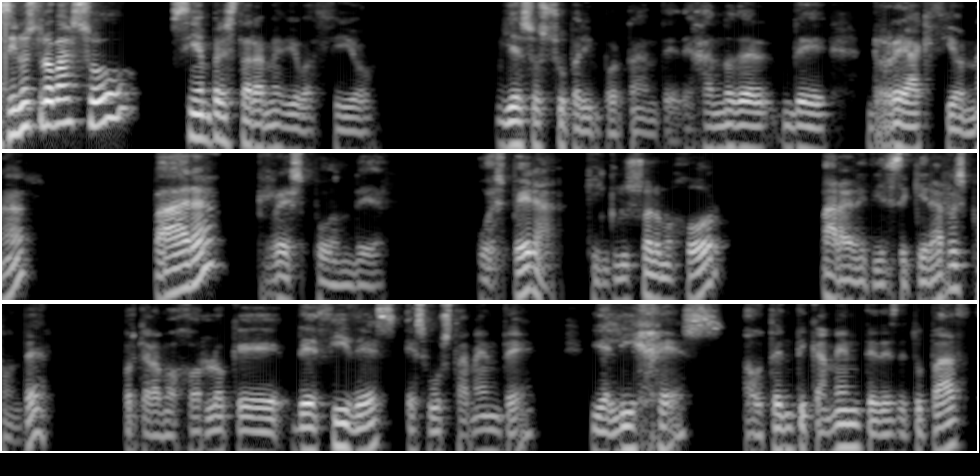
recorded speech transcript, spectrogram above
Así nuestro vaso siempre estará medio vacío. Y eso es súper importante, dejando de, de, reaccionar para responder. O espera, que incluso a lo mejor para ni siquiera responder. Porque a lo mejor lo que decides es justamente y eliges auténticamente desde tu paz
